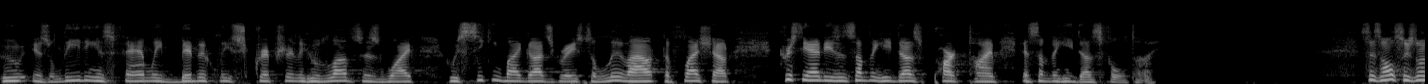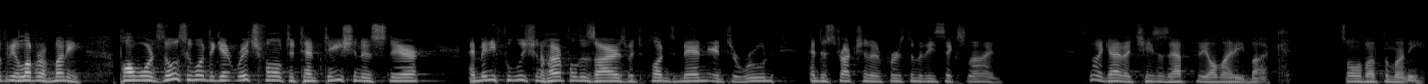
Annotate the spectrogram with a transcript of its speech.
who is leading his family biblically, scripturally, who loves his wife, who's seeking by God's grace to live out, to flesh out. Christianity isn't something he does part time, it's something he does full time. Says also he's not to be a lover of money. Paul warns those who want to get rich fall into temptation and snare and many foolish and harmful desires which plunge men into ruin and destruction in 1 Timothy 6 9. It's not a guy that chases after the almighty buck. It's all about the money.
